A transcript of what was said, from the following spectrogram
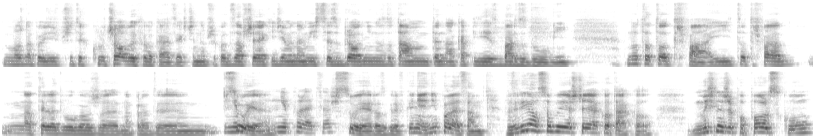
można powiedzieć przy tych kluczowych lokacjach, czy na przykład zawsze jak idziemy na miejsce zbrodni, no to tam ten akapit jest bardzo długi no to to trwa i to trwa na tyle długo, że naprawdę psuje. Nie, nie polecasz? Psuje rozgrywkę. Nie, nie polecam. W dwie osoby jeszcze jako tako. Myślę, że po polsku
